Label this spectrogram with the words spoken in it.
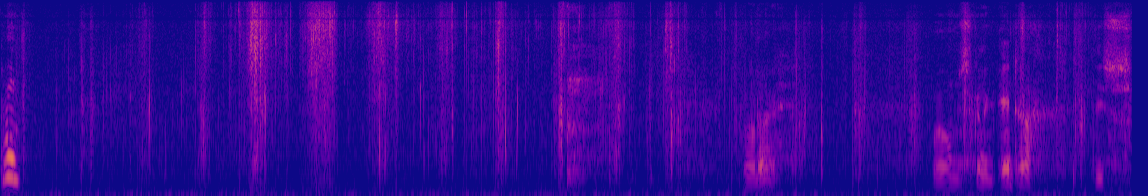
Come on. Righto. Well, I'm just going to enter this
